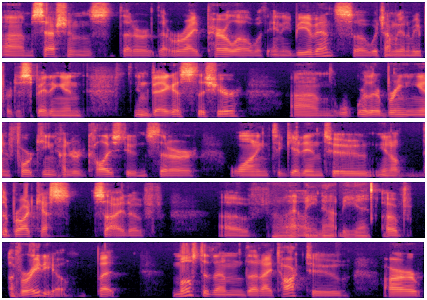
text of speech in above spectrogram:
um, sessions that are that ride parallel with NAB events so which I'm going to be participating in in Vegas this year um, where they're bringing in 1400 college students that are wanting to get into you know the broadcast side of of oh, that may um, not be it. of of radio, but most of them that I talk to are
